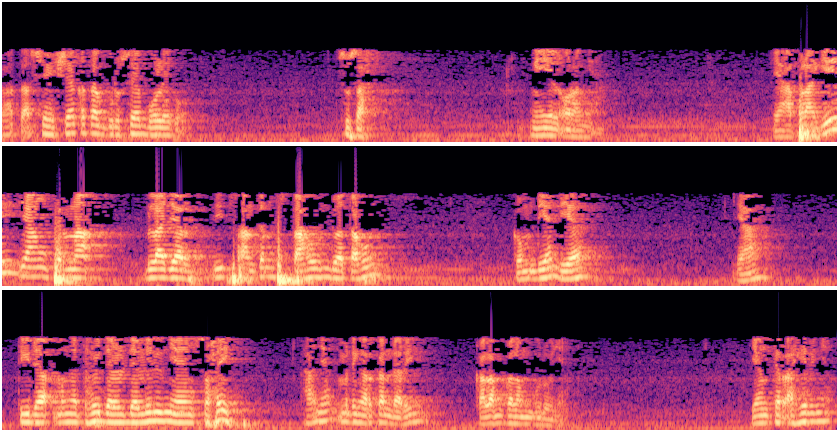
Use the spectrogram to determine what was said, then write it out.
kata saya, kata guru saya boleh kok. Susah. Ngil orangnya. Ya apalagi yang pernah belajar di pesantren setahun dua tahun. Kemudian dia ya tidak mengetahui dalil-dalilnya yang sahih. Hanya mendengarkan dari kalam-kalam gurunya. Yang terakhirnya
